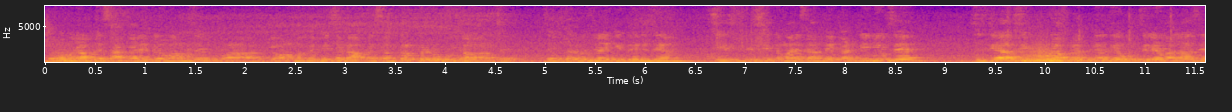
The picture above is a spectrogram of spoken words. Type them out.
બરોબર આપણે સાકારી કરવાનું છે કહેવાનો મતલબ એ છે કે આપણે સંકલ્પ કરીને ઊભું છે? જેમ ધર્મજભાઈ કીધું એની જેમ સીએસપીસી તમારી સાથે કન્ટિન્યુ છે. જીજીઆરસી પૂરા પ્રયત્ન જે ઉચ્ચ લેવલના છે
